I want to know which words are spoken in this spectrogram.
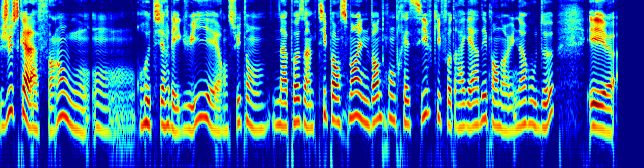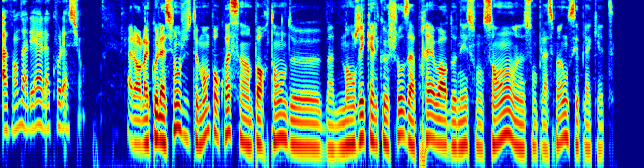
jusqu'à la fin où on, retire l'aiguille et ensuite on appose un petit pansement, une bande compressive qu'il faudra garder pendant une heure ou deux et avant d'aller à la collation. Alors la collation, justement, pourquoi c'est important de, bah, manger quelque chose après avoir donné son sang, euh, son plasma ou ses plaquettes?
